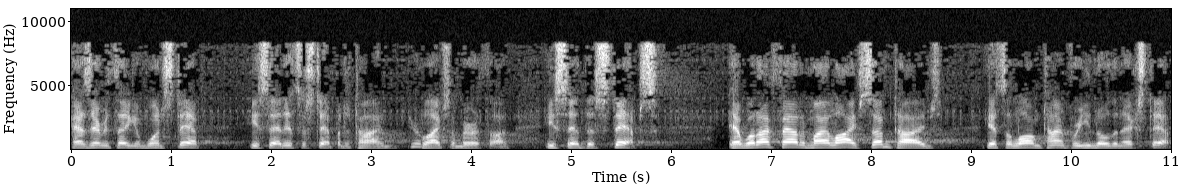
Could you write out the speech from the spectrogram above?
has everything in one step. He said it's a step at a time. Your life's a marathon. He said the steps. And what I found in my life, sometimes it's a long time for you know the next step.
